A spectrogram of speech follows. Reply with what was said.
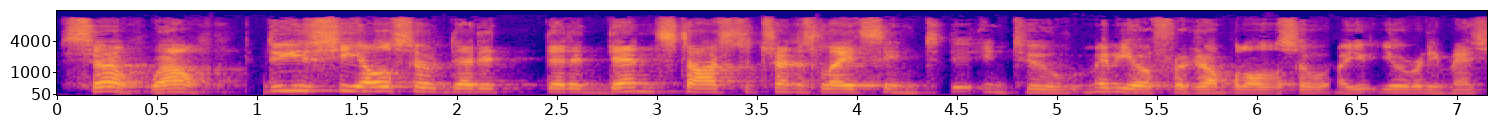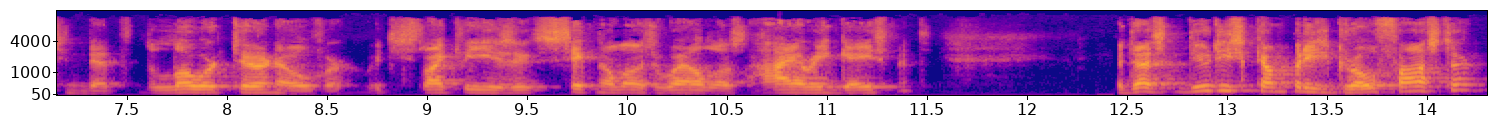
So, well, do you see also that it that it then starts to translate into into maybe, oh, for example, also uh, you, you already mentioned that the lower turnover, which likely is a signal as well as higher engagement. But does do these companies grow faster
